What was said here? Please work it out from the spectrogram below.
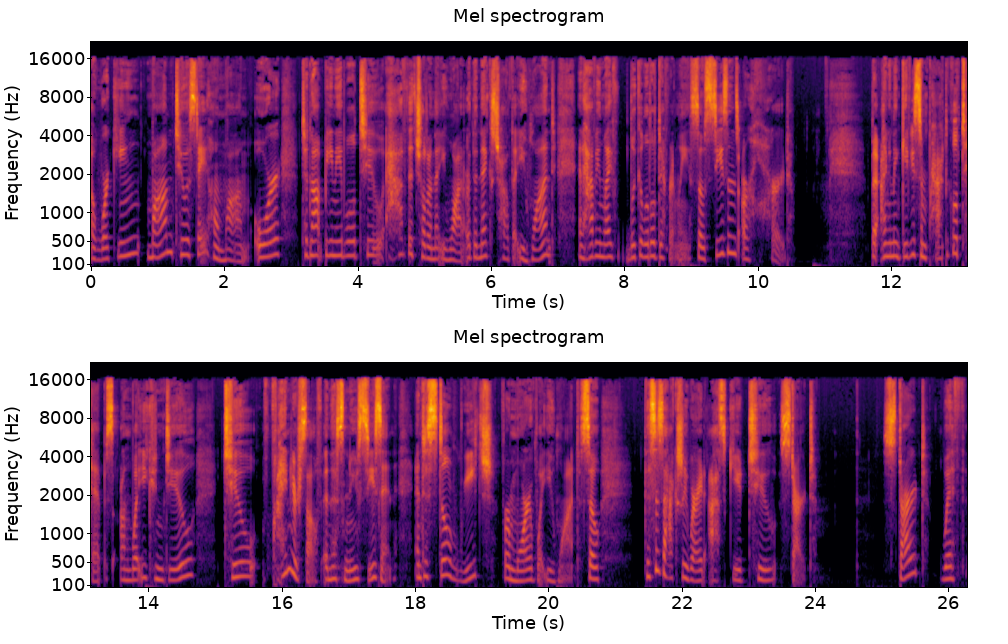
a working mom to a stay at home mom, or to not being able to have the children that you want, or the next child that you want, and having life look a little differently. So, seasons are hard. but I'm going to give you some practical tips on what you can do to find yourself in this new season and to still reach for more of what you want. So, this is actually where I'd ask you to start. Start with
